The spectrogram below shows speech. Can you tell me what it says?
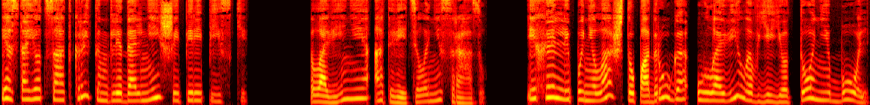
и остается открытым для дальнейшей переписки. Лавиния ответила не сразу. И Хелли поняла, что подруга уловила в ее тоне боль.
